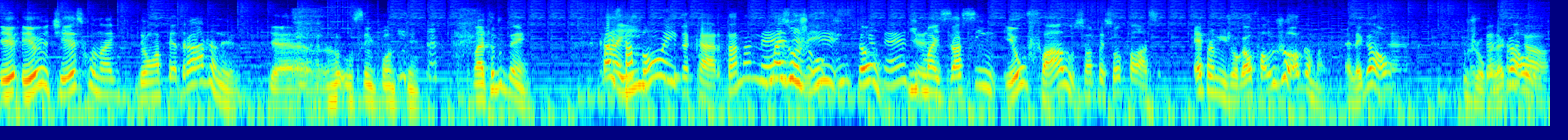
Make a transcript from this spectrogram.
eu, eu e o Tiesco, nós deu uma pedrada nele. Que é o 5.5. Mas tudo bem. Mas tá bom ainda, cara. Tá na média. Mas o jogo. Então, média. e- mas assim, eu falo, se uma pessoa falasse, é pra mim jogar, eu falo, joga, mano. É legal. O jogo é Pensa legal.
